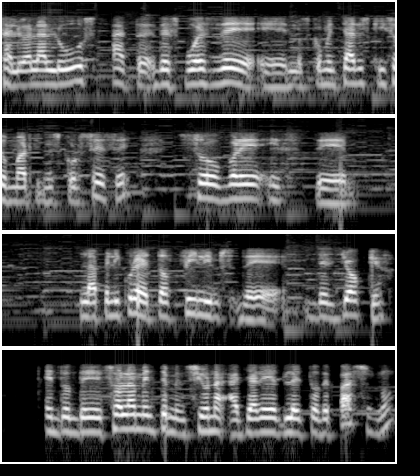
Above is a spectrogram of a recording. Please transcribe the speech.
salió a la luz después de eh, los comentarios que hizo Martin Scorsese sobre este la película de Todd Phillips de del Joker en donde solamente menciona a Jared Leto de paso, ¿no?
